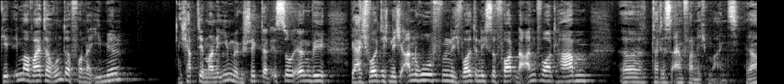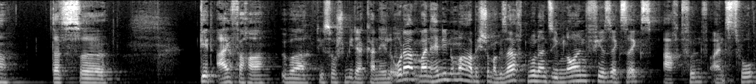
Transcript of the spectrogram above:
geht immer weiter runter von der E-Mail. Ich habe dir mal eine E-Mail geschickt, das ist so irgendwie, ja, ich wollte dich nicht anrufen, ich wollte nicht sofort eine Antwort haben. Äh, das ist einfach nicht meins. Ja, das äh, geht einfacher über die Social Media Kanäle. Oder meine Handynummer habe ich schon mal gesagt, 0179 466 8512.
